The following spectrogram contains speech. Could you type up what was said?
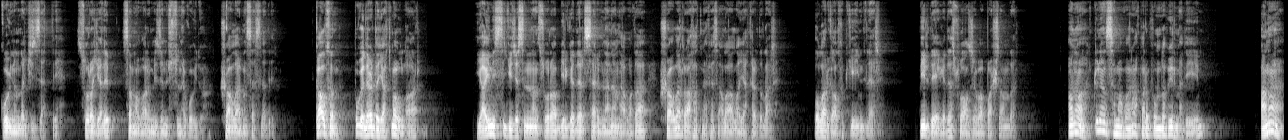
Qoynunda gizlətdi. Sonra gəlib samavarı mizin üstünə qoydu. Uşaqlarını səslədi. Qalxın, bu qədər də yatmaq olar. Yayın isti gecəsindən sonra bir qədər sərinlənən havada uşaqlar rahat nəfəs ala-ala yatırdılar. Onlar qalxıb geyindilər. Bir dəqiqədə sual-cavab başlandı. Ana, dünən samavarı aparıb onda vermədin? Ana,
